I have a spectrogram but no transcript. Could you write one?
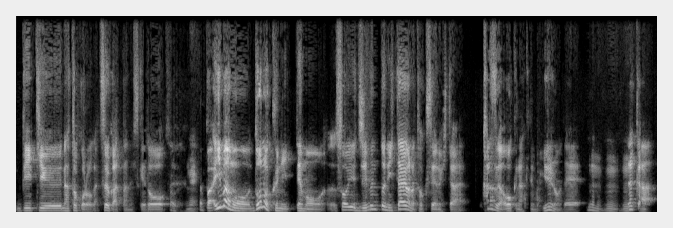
B 級なところが強かったんですけど、そうですねや。っぱ今もどの国行ってもそういう自分と似たような特性の人は数が多くなくてもいるので、うんうんうん。なんか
